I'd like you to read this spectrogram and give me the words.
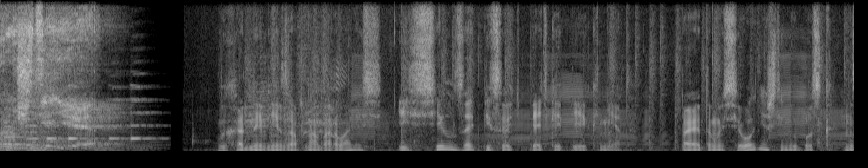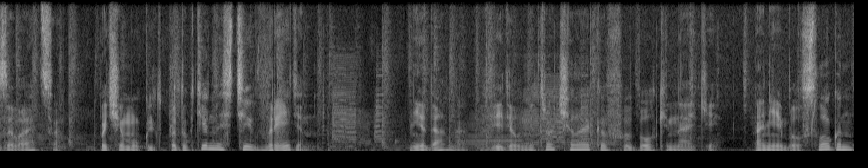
прочтение. Выходные внезапно оборвались, и сил записывать 5 копеек нет. Поэтому сегодняшний выпуск называется «Почему культ продуктивности вреден?». Недавно видел в метро человека в футболке Nike – на ней был слоган,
